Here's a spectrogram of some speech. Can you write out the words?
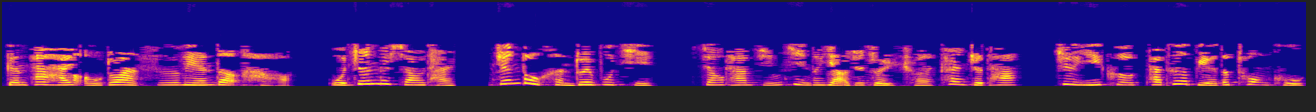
跟他还藕断丝连的好。我真的萧谈，真的很对不起。萧谈紧紧的咬着嘴唇，看着他。这一刻，他特别的痛苦，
